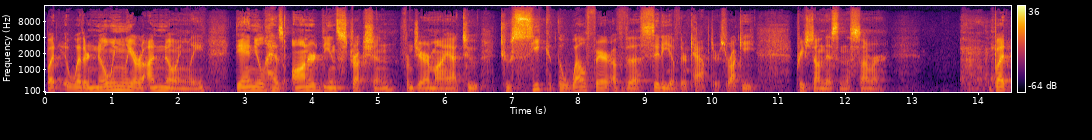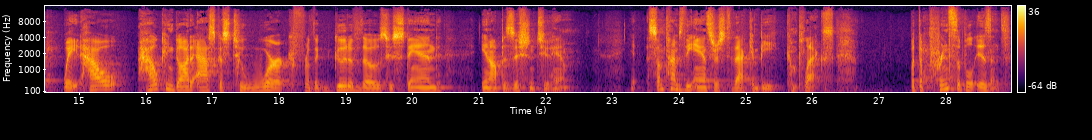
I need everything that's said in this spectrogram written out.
but whether knowingly or unknowingly, Daniel has honored the instruction from Jeremiah to, to seek the welfare of the city of their captors. Rocky preached on this in the summer. But wait, how, how can God ask us to work for the good of those who stand in opposition to Him? Sometimes the answers to that can be complex, but the principle isn't.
